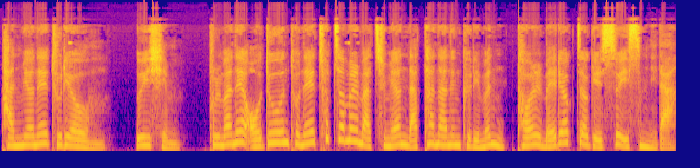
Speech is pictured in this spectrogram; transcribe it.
반면에 두려움, 의심, 불만의 어두운 톤에 초점을 맞추면 나타나는 그림은 덜 매력적일 수 있습니다.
